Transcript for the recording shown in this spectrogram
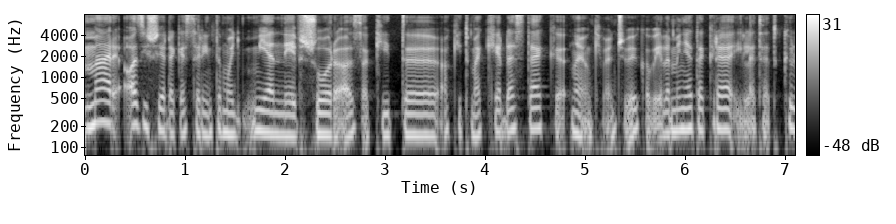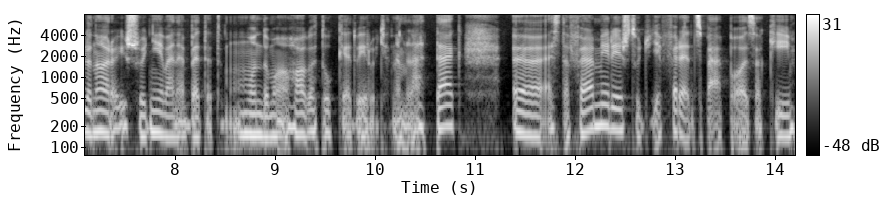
Már az is érdekes szerintem, hogy milyen névsor az, akit, akit megkérdeztek. Nagyon kíváncsi vagyok a véleményetekre, illetve hát külön arra is, hogy nyilván ebbe, tehát mondom a hallgatók kedvéért, hogyha nem látták ezt a felmérést, hogy ugye Ferenc pápa az, aki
